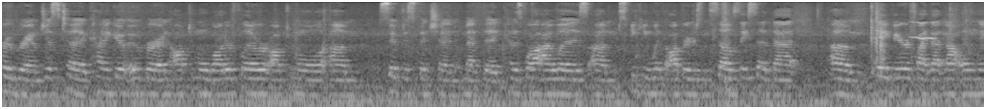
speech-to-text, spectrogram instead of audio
program just to kind of go over an optimal water flow or optimal um, soap suspension method. Because while I was um, speaking with operators themselves, they said that um, they verified that not only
